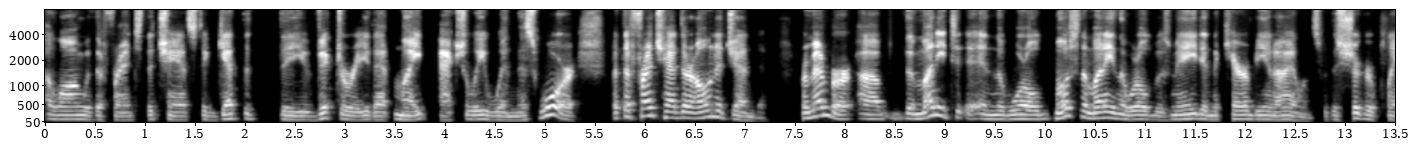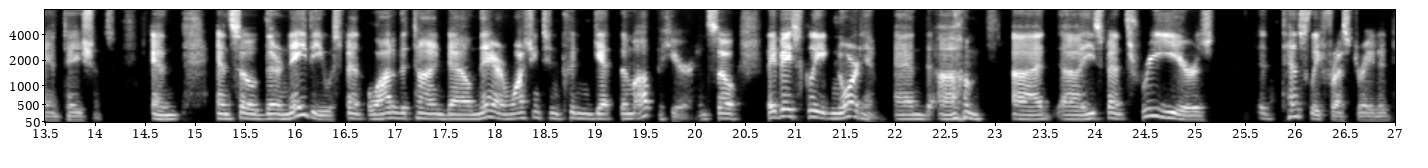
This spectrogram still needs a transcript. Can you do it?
along with the French, the chance to get the, the victory that might actually win this war. But the French had their own agenda. Remember, uh, the money to, in the world, most of the money in the world was made in the Caribbean islands with the sugar plantations and and so their navy was spent a lot of the time down there and washington couldn't get them up here and so they basically ignored him and um, uh, uh, he spent three years intensely frustrated.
